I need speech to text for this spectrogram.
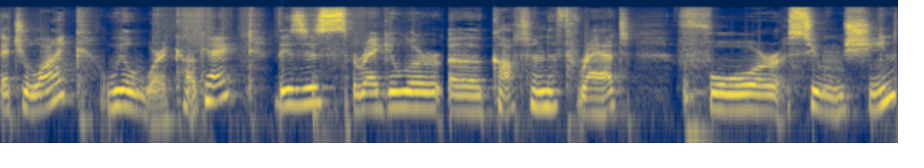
that you like will work, okay? This is regular uh, cotton thread for sewing machine.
